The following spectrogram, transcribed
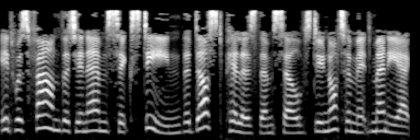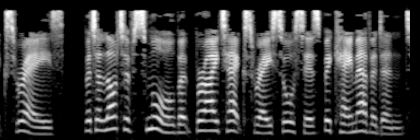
It was found that in M16 the dust pillars themselves do not emit many X-rays, but a lot of small but bright X-ray sources became evident.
